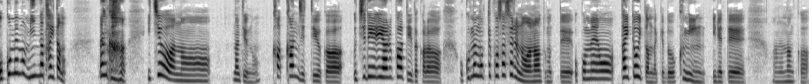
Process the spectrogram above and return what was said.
お米もみんな炊いたの。なんか、一応あのー、なんていうの？か、漢字っていうか、うちでやるパーティーだから、お米持ってこさせるのはなと思って、お米を炊いておいたんだけど、クミン入れて、あの、なんか、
